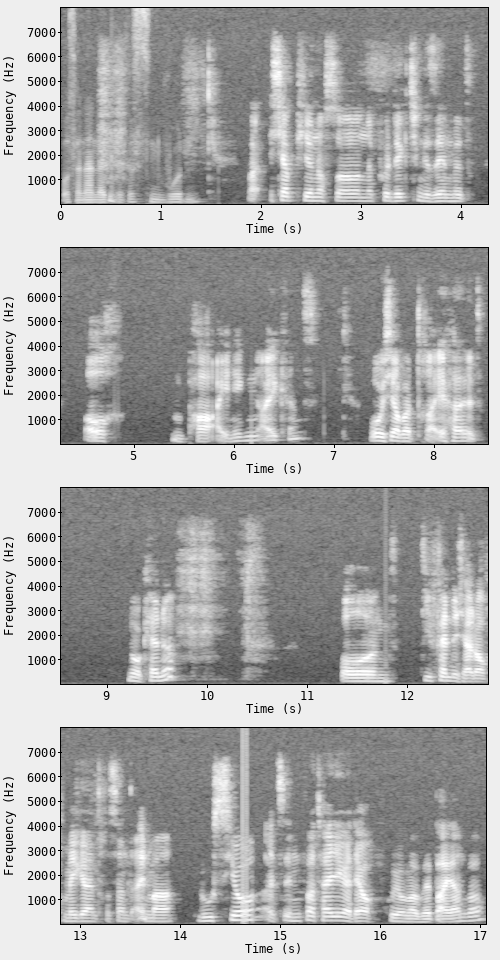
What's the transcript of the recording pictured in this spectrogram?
auseinandergerissen wurden. ich habe hier noch so eine Prediction gesehen mit auch ein paar einigen Icons, wo ich aber drei halt nur kenne. Und die fände ich halt auch mega interessant. Einmal Lucio als Innenverteidiger, der auch früher mal bei Bayern war.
